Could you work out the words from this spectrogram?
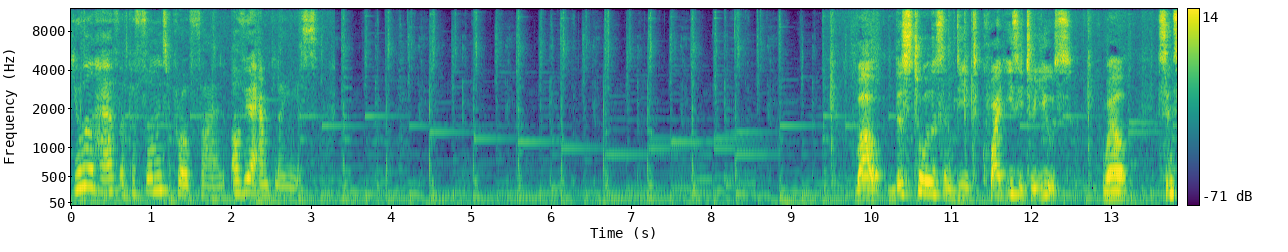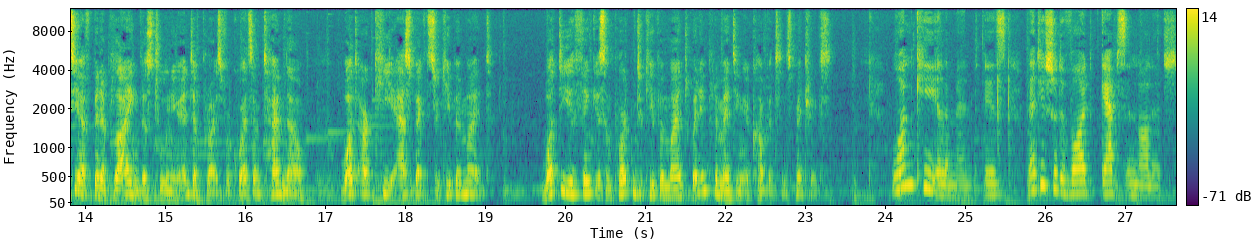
you will have a performance profile of your employees. Wow, this tool is indeed quite easy to use. Well, since you have been applying this tool in your enterprise for quite some time now, what are key aspects to keep in mind? What do you think is important to keep in mind when implementing a competence matrix? One key element is that you should avoid gaps in knowledge.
